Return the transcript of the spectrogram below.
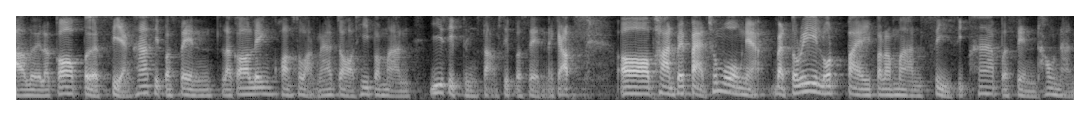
าวๆเลย แล้วก็เปิดเสียง 50%แล้วก็เร่งความสว่างหน้าจอที่ประมาณ 20-30%นะครับเอ่อผ่านไป 8 ชั่วโมงเนี่ยแบตเตอรี่ลดไปประมาณ 45%เท่านั้น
